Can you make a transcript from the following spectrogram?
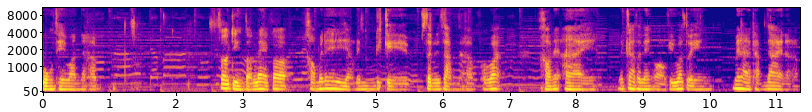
วงเทวันนะครับก็จริงตอนแรกก็เขาไม่ได้อยากเล่นลิเกซะด้วยซ้ำนะครับ เพราะว่า เขาเนี่ยอายไม่กล้าแสดงออกคิดว่าตัวเองไม่น่าทำได้นะครับ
